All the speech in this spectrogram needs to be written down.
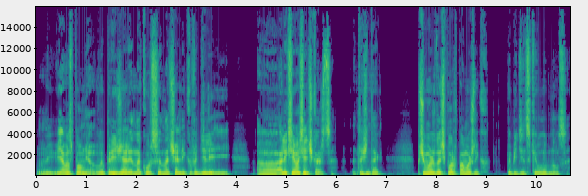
— Я вас помню. Вы приезжали на курсы начальников отделений. А, Алексей Васильевич, кажется. — Точно так. — Почему же до сих пор в помощниках? Побединский улыбнулся.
